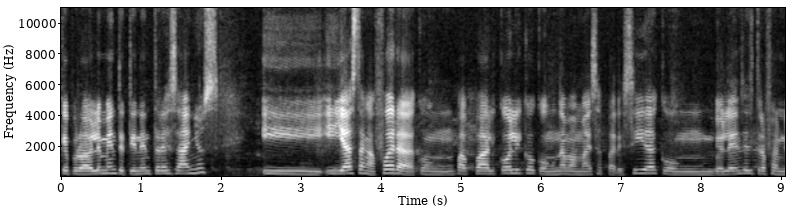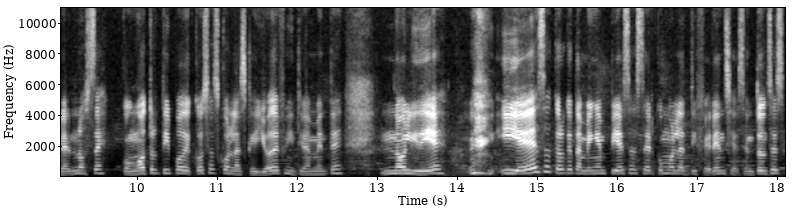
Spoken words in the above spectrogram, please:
que probablemente tienen tres años y, ya están afuera, con un papá alcohólico, con una mamá desaparecida, con violencia intrafamiliar, no sé, con otro tipo de cosas con las que yo definitivamente no lidié. Y eso creo que también empieza a ser como las diferencias. Entonces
